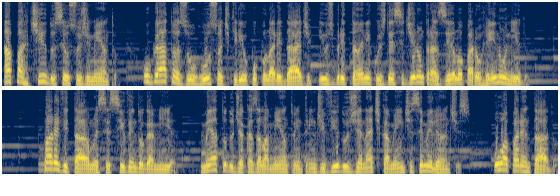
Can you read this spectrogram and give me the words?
A partir do seu surgimento, o gato azul russo adquiriu popularidade e os britânicos decidiram trazê-lo para o Reino Unido. Para evitar uma excessiva endogamia, método de acasalamento entre indivíduos geneticamente semelhantes, ou aparentado,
